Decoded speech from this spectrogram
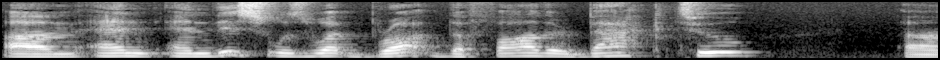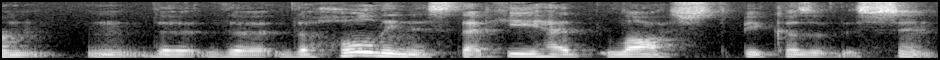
Um, and, and this was what brought the father back to um, the, the, the holiness that he had lost because of this sin.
